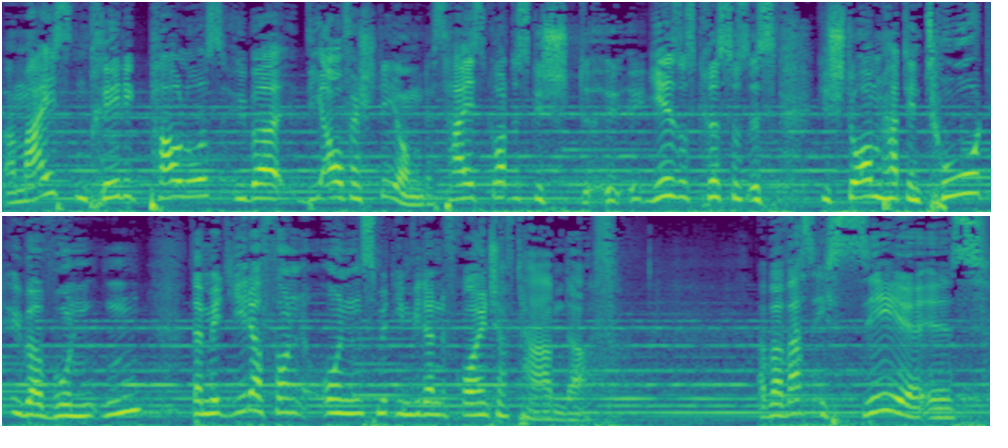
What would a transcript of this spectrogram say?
am meisten predigt Paulus über die Auferstehung. Das heißt, Gott ist Jesus Christus ist gestorben, hat den Tod überwunden, damit jeder von uns mit ihm wieder eine Freundschaft haben darf. Aber was ich sehe ist,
